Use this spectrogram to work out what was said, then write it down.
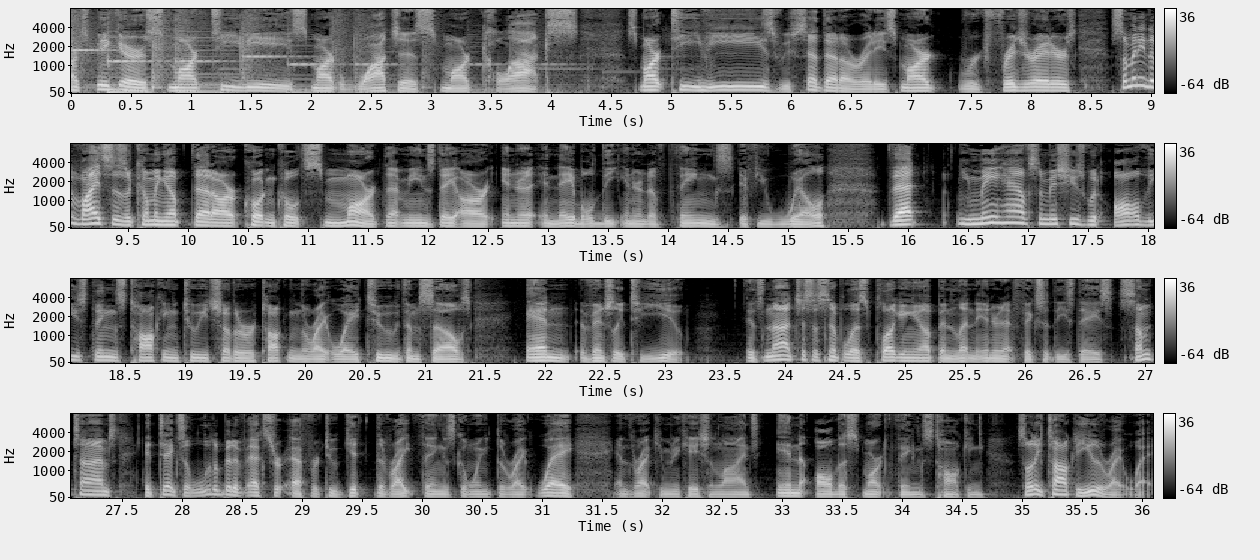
smart speakers, smart TVs, smart watches, smart clocks, smart TVs. We've said that already. Smart refrigerators. So many devices are coming up that are quote unquote smart. That means they are internet enabled, the Internet of Things, if you will. That you may have some issues with all these things talking to each other talking the right way to themselves and eventually to you. It's not just as simple as plugging up and letting the internet fix it these days. Sometimes it takes a little bit of extra effort to get the right things going the right way and the right communication lines in all the smart things talking so they talk to you the right way.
